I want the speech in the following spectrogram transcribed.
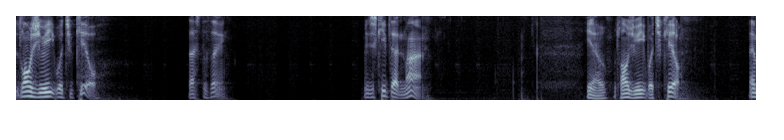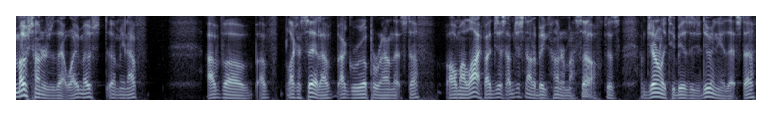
as long as you eat what you kill, that's the thing. I mean, just keep that in mind. You know, as long as you eat what you kill. And most hunters are that way. Most, I mean, I've I've uh, I've like I said, I've I grew up around that stuff all my life. I just I'm just not a big hunter myself because I'm generally too busy to do any of that stuff,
